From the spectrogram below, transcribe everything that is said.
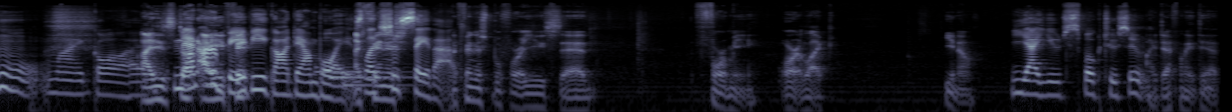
Oh my god! I just men I are fi- baby goddamn boys. I Let's finished- just say that. I finished before you said, for me, or like, you know, yeah, you spoke too soon. I definitely did.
